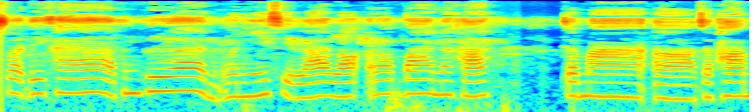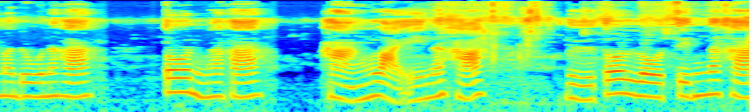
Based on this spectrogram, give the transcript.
สวัสดีค่ะเพื่อนๆ วันนี้ศิละเลาะรอบบ้านนะคะ จะมาเอ่อจะพามาดูนะคะ ต้นนะคะ หางไหลนะคะ หรือต้นโลตินนะคะ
